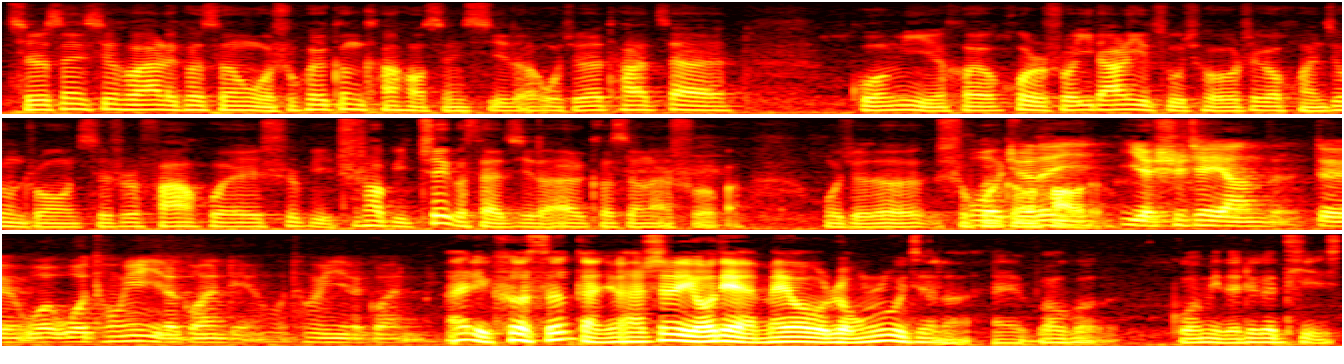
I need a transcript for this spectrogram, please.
其实森西和埃里克森我是会更看好森西的。我觉得他在国米和或者说意大利足球这个环境中，其实发挥是比至少比这个赛季的埃里克森来说吧，我觉得是会我觉得更好的。也是这样的，对我我同意你的观点，我同意你的观点。埃里克森感觉还是有点没有融入进来，哎，包括国米的这个体系。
